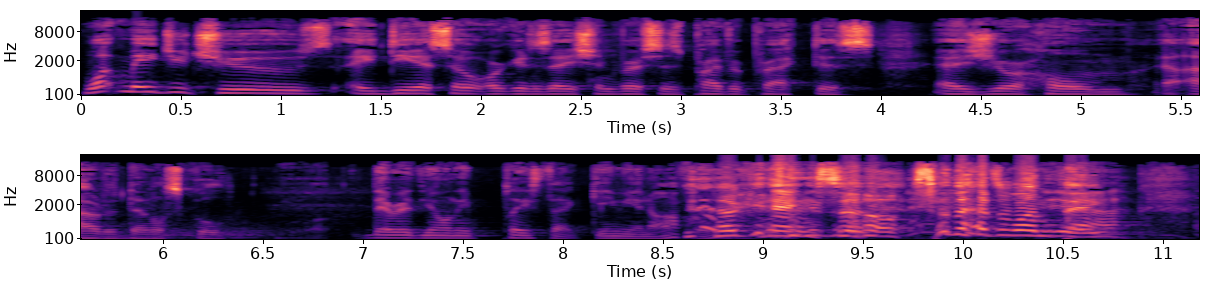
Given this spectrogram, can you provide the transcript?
What made you choose a DSO organization versus private practice as your home out of dental school? They were the only place that gave me an offer. Okay, so so that's one thing, Yeah. but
